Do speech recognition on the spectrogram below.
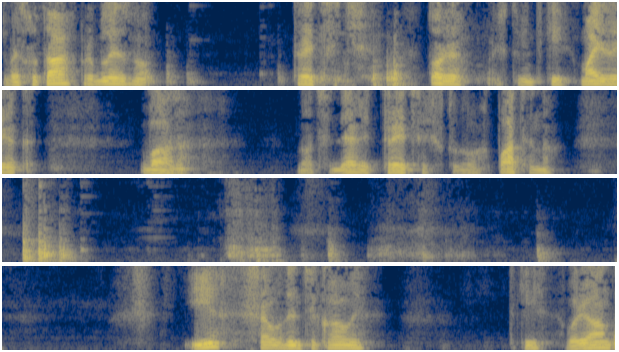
Висота приблизно 30. Теж, бачите, він такий майже як ваза. 29-30, тут патина. І ще один цікавий такий варіант.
